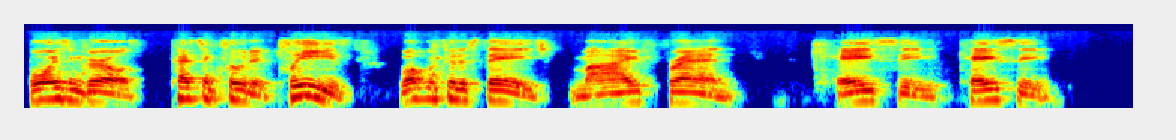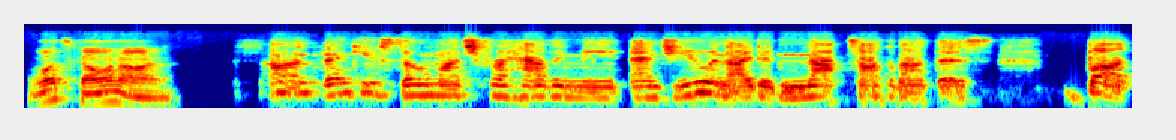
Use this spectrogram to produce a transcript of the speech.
boys and girls, pets included, please Welcome to the stage, my friend, Kaysi. Kaysi, what's going on? Sean, thank you so much for having me. And you and I did not talk about this, but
